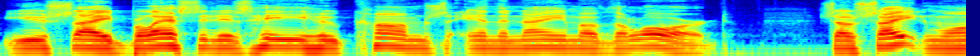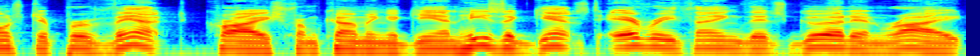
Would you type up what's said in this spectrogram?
you say, Blessed is he who comes in the name of the Lord. So Satan wants to prevent Christ from coming again. He's against everything that's good and right.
